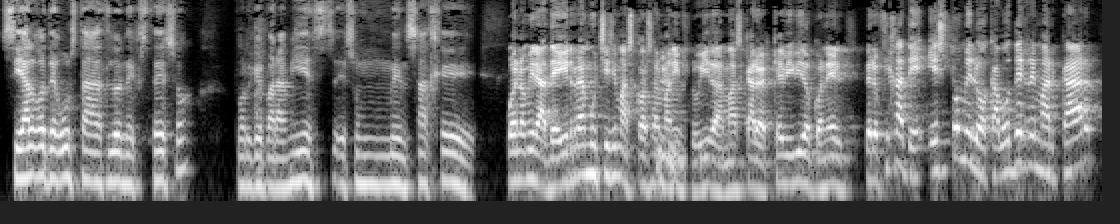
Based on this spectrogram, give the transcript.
si algo te gusta, hazlo en exceso? Porque para mí es, es un mensaje bueno, mira, de Irra muchísimas cosas me han influido, además, claro, es que he vivido con él. Pero fíjate, esto me lo acabó de remarcar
